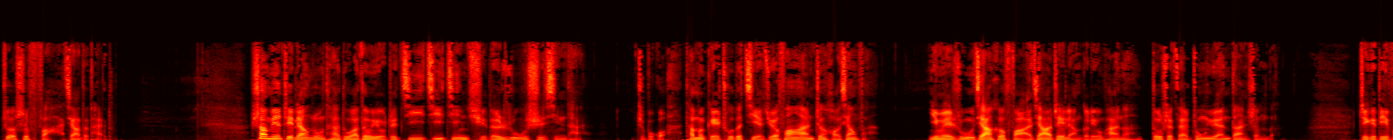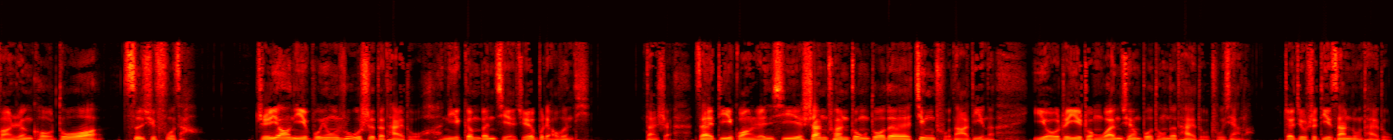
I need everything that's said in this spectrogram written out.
这是法家的态度。上面这两种态度啊，都有着积极进取的入世心态，只不过他们给出的解决方案正好相反。因为儒家和法家这两个流派呢，都是在中原诞生的。这个地方人口多，次序复杂，只要你不用入世的态度，你根本解决不了问题。但是在地广人稀、山川众多的荆楚大地呢，有着一种完全不同的态度出现了，这就是第三种态度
